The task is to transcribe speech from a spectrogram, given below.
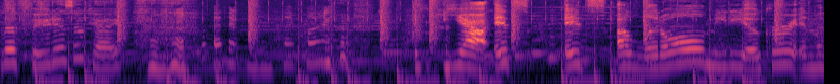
The food is okay. i didn't really like mine Yeah, it's it's a little mediocre in the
